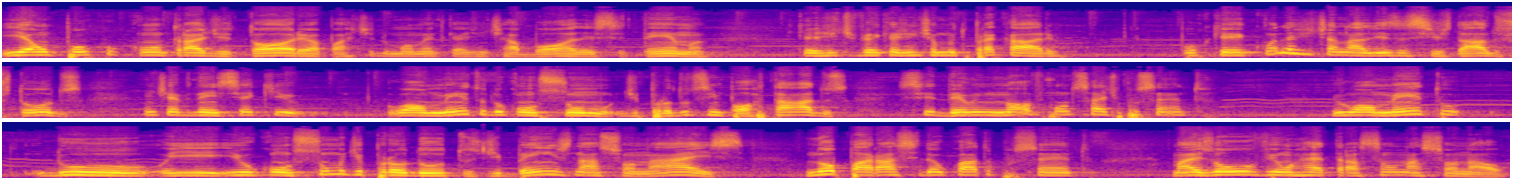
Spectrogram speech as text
E é um pouco contraditório a partir do momento que a gente aborda esse tema, que a gente vê que a gente é muito precário. Porque quando a gente analisa esses dados todos, a gente evidencia que o aumento do consumo de produtos importados se deu em 9,7%. E o aumento do, e, e, o consumo de produtos de bens nacionais no Pará se deu 4%. Mas houve uma retração nacional,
